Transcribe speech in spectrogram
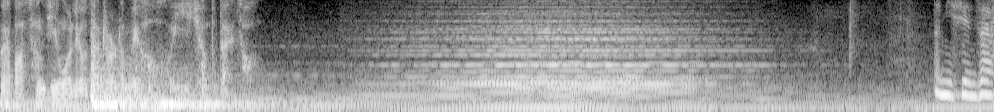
我要把曾经我留在这儿的美好回忆全部带走。那你现在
